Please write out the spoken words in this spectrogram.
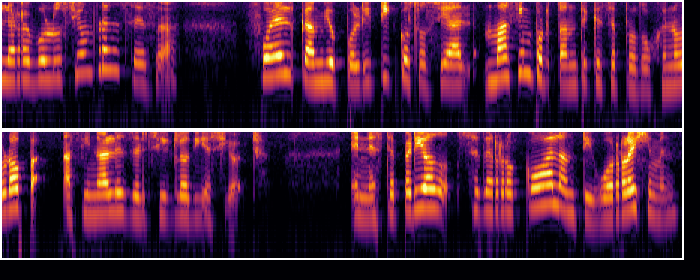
La Revolución Francesa fue el cambio político-social más importante que se produjo en Europa a finales del siglo XVIII. En este periodo se derrocó al antiguo régimen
